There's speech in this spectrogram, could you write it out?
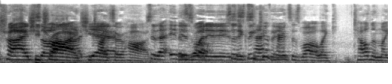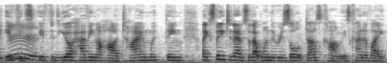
She tried She so tried. hard, She yeah. tried so hard. So that it is is what it is, So speak to your parents as well. Like tell them like if Mm. it's if you're having a hard time with things, like speak to them so that when the result does come, it's kind of like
